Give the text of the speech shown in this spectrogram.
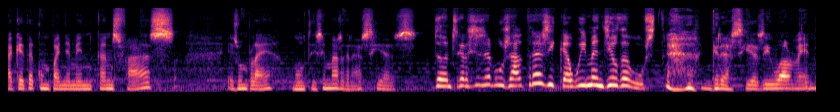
aquest acompanyament que ens fas. És un plaer. Moltíssimes gràcies. Doncs gràcies a vosaltres i que avui mengeu de gust. gràcies, igualment.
